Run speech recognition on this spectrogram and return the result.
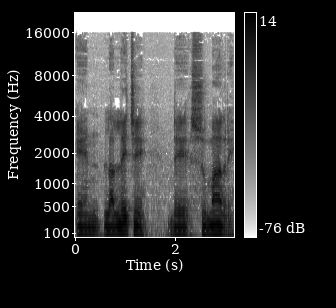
en la leche de su madre.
